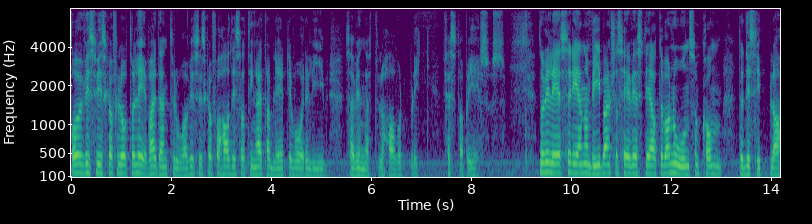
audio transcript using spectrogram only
Og Hvis vi skal få lov til å leve i den troa, hvis vi skal få ha disse tinga etablert i våre liv, så er vi nødt til å ha vårt blikk festa på Jesus. Når vi leser gjennom Bibelen, så ser vi et sted at det var noen som kom til disipla,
